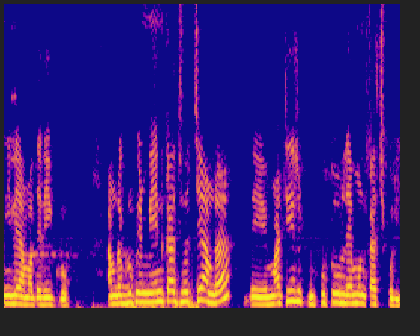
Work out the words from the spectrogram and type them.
মিলে আমাদের এই গ্রুপ। আমরা গ্রুপের মেন কাজ হচ্ছে আমরা মাটির পুতুল এমন কাজ করি।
